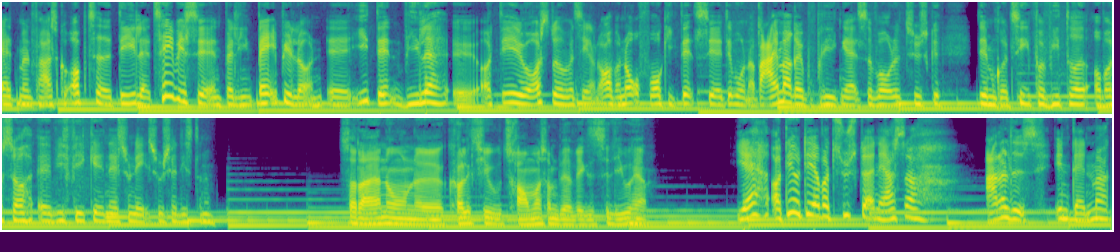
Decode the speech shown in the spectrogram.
at man faktisk har optaget dele af tv-serien Berlin Babylon øh, i den villa. Øh, og det er jo også noget, man tænker, hvornår foregik den serie? Det var under Weimar-republiken, altså hvor det tyske demokrati forvidrede, og hvor så øh, vi fik øh, nationalsocialisterne. Så der er nogle øh, kollektive traumer, som bliver vækket til live her? Ja, og det er jo der, hvor Tyskland er så anderledes end Danmark.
